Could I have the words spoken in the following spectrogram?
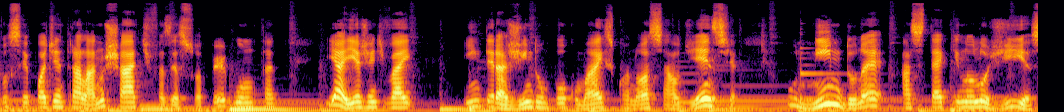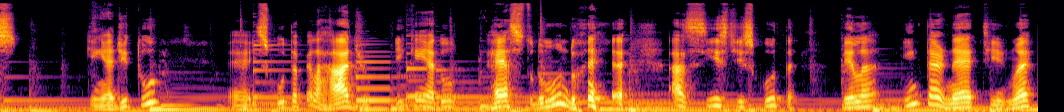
você pode entrar lá no chat, fazer a sua pergunta, e aí a gente vai interagindo um pouco mais com a nossa audiência, unindo né, as tecnologias. Quem é de tu, é, escuta pela rádio, e quem é do resto do mundo assiste escuta pela internet, não é?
